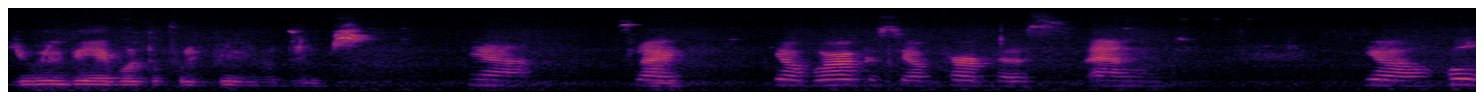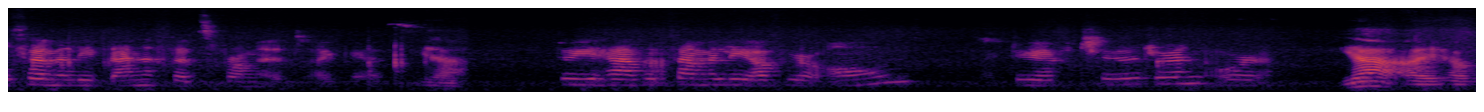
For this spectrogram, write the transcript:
you will be able to fulfill your dreams. Yeah. It's like your work is your purpose and your whole family benefits from it, I guess. Yeah. Do you have a family of your own? Do you have children or Yeah, I have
